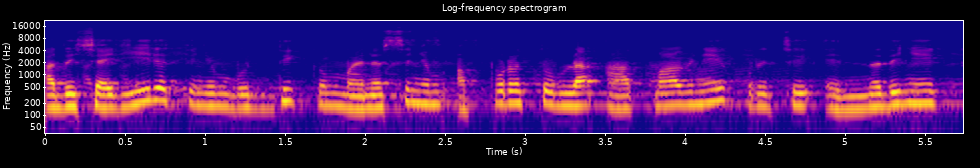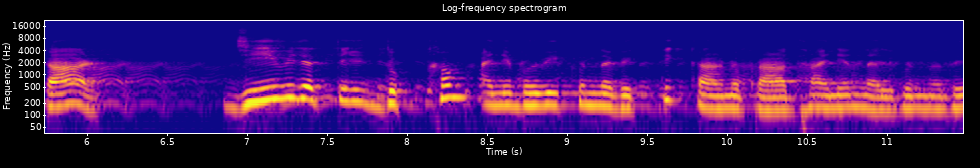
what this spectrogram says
അത് ശരീരത്തിനും ബുദ്ധിക്കും മനസ്സിനും അപ്പുറത്തുള്ള ആത്മാവിനെക്കുറിച്ച് എന്നതിനേക്കാൾ ജീവിതത്തിൽ ദുഃഖം അനുഭവിക്കുന്ന വ്യക്തിക്കാണ് പ്രാധാന്യം നൽകുന്നത്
